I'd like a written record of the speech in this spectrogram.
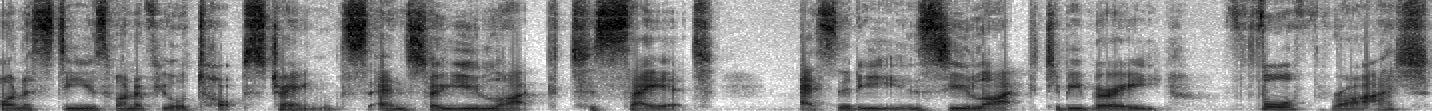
honesty is one of your top strengths. And so you like to say it as it is. You like to be very forthright,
